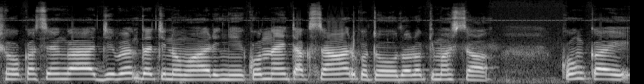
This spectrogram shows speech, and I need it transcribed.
消火栓が自分たちの周りにこんなにたくさんあることを驚きました。今回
